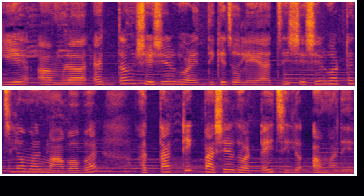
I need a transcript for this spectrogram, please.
গিয়ে আমরা একদম শেষের ঘরের দিকে চলে যাচ্ছি। শেষের ঘরটা ছিল আমার মা বাবার আর তার ঠিক পাশের ঘরটাই ছিল আমাদের।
